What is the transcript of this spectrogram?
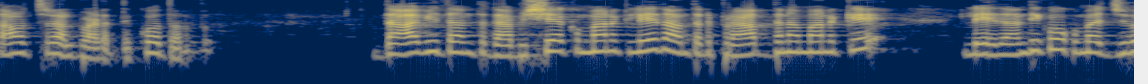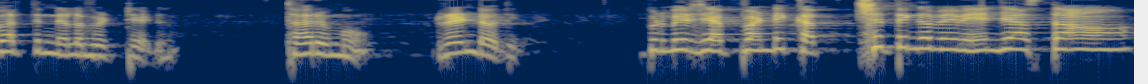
సంవత్సరాలు పడుతుంది కుదరదు. దావిది అంతటి అభిషేకం మనకు లేదు అంతటి ప్రార్థన మనకే లేదు. అందుకే ఒక మధ్యవర్తిని నిలబెట్టాడు. తరుము రెండోది. ఇప్పుడు మీరు చెప్పండి ఖచ్చితంగా మేము ఏం చేస్తాం?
